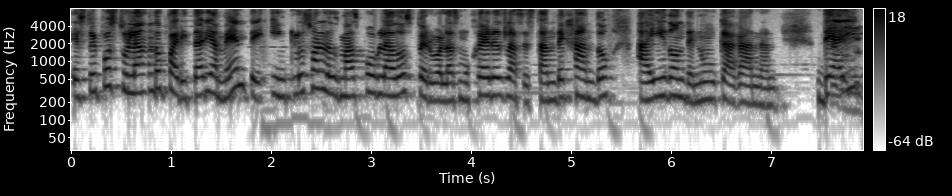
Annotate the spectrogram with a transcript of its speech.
estoy postulando paritariamente, incluso en los más poblados, pero a las mujeres las están dejando ahí donde nunca ganan. De ahí,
